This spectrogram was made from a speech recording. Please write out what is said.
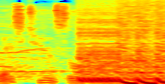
West Hill Soul.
